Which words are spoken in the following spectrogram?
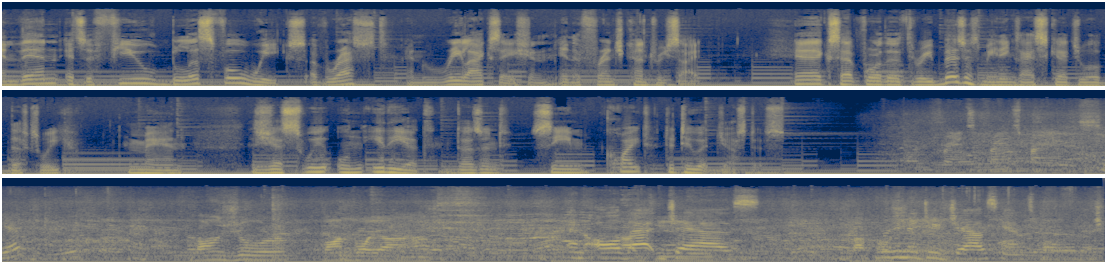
And then it's a few blissful weeks of rest and relaxation in the French countryside. Except for the three business meetings I scheduled this week. Man, je suis un idiot doesn't seem quite to do it justice. France, France, France. Yep. Bonjour, bon voyage. And all that Adieu. jazz. We're going to do jazz hands while we're there.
